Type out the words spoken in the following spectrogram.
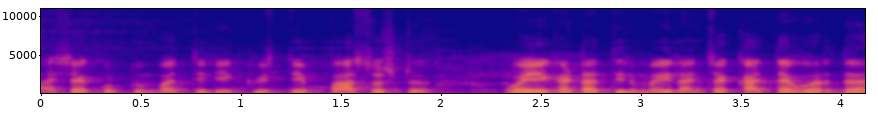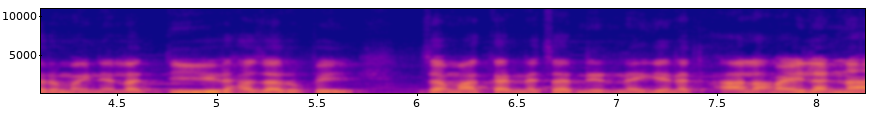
अशा कुटुंबातील एकवीस ते पासष्ट वयोगटातील महिलांच्या खात्यावर दर महिन्याला दीड हजार रुपये जमा करण्याचा निर्णय घेण्यात आला. महिलांना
